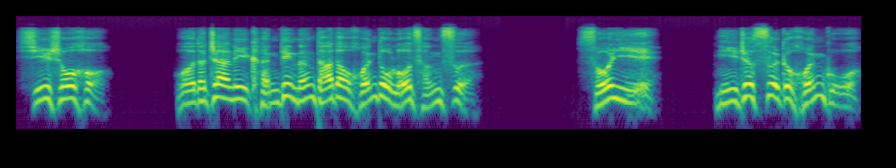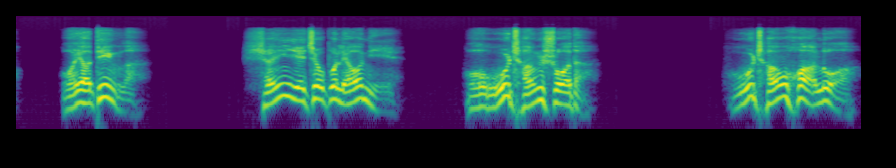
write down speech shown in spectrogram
吸收后，我的战力肯定能达到魂斗罗层次。”所以，你这四个魂骨，我要定了，神也救不了你。我无常说的。无常话落，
